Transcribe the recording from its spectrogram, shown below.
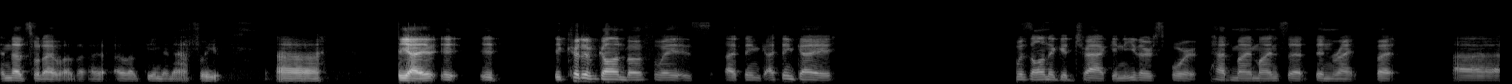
and that's what I love. I, I love being an athlete. Uh, yeah, it, it it could have gone both ways. I think I think I was on a good track in either sport had my mindset been right. But uh,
